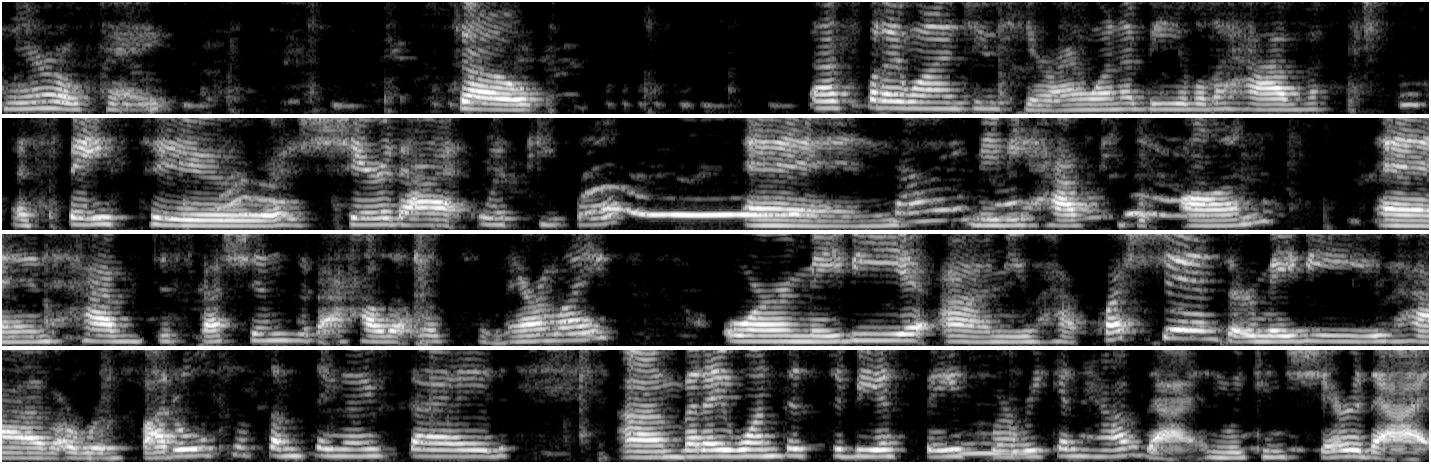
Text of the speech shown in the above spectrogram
you're okay. So that's what I want to do here. I want to be able to have a space to share that with people and maybe have people on and have discussions about how that looks in their life. Or maybe um, you have questions, or maybe you have a rebuttal to something I've said. Um, but I want this to be a space where we can have that and we can share that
